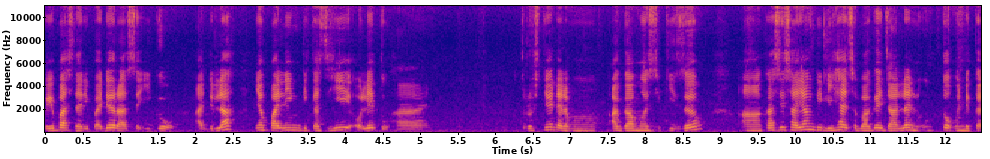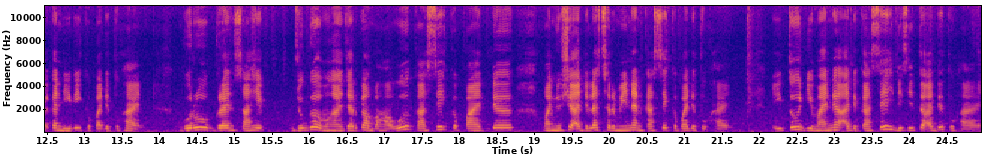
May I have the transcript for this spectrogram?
bebas daripada rasa ego adalah yang paling dikasihi oleh Tuhan. Terusnya dalam agama Sikhism, kasih sayang dilihat sebagai jalan untuk mendekatkan diri kepada Tuhan. Guru Grand Sahib juga mengajarkan bahawa kasih kepada manusia adalah cerminan kasih kepada Tuhan. Itu di mana ada kasih, di situ ada Tuhan.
